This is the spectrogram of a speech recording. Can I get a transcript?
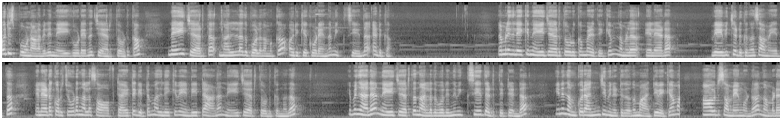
ഒരു സ്പൂൺ അളവിൽ നെയ്യ് കൂടെ ഒന്ന് ചേർത്ത് കൊടുക്കാം. നെയ്യ് ചേർത്ത് നല്ലതുപോലെ നമുക്ക് ഒരിക്കൽ കൂടെ ഒന്ന് മിക്സ് ചെയ്ത് എടുക്കാം. നമ്മളിതിലേക്ക് നെയ്യ് ചേർത്ത് കൊടുക്കുമ്പോഴത്തേക്കും നമ്മൾ ഇലയുടെ വേവിച്ചെടുക്കുന്ന സമയത്ത് ഇലയുടെ കുറച്ചുകൂടെ നല്ല സോഫ്റ്റ് ആയിട്ട് കിട്ടും. അതിലേക്ക് വേണ്ടിയിട്ടാണ് നെയ്യ് ചേർത്ത് കൊടുക്കുന്നത്. ഇപ്പം ഞാൻ നെയ്യ് ചേർത്ത് നല്ലതുപോലെ ഒന്ന് മിക്സ് ചെയ്തെടുത്തിട്ടുണ്ട്. ഇനി നമുക്കൊരു അഞ്ച് മിനിറ്റ് ഇതൊന്ന് മാറ്റി വയ്ക്കാം ആ ഒരു സമയം കൊണ്ട് നമ്മുടെ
